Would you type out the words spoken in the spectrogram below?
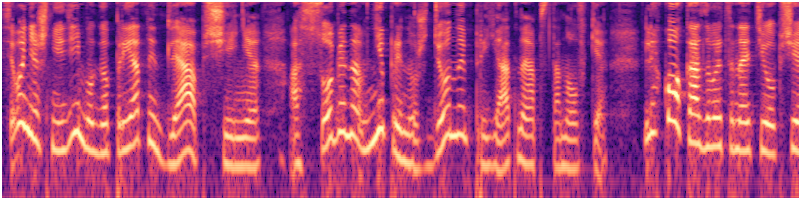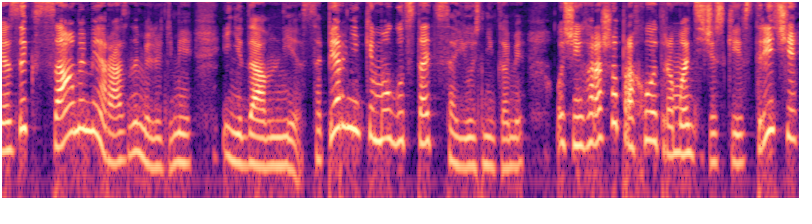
Сегодняшний день благоприятный для общения, особенно в непринужденной приятной обстановке. Легко оказывается найти общий язык с самыми разными людьми, и недавние соперники могут стать союзниками. Очень хорошо проходят романтические встречи,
